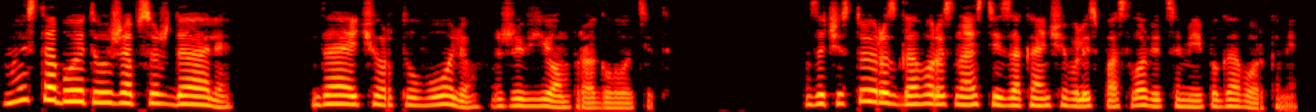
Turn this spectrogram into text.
«Мы с тобой это уже обсуждали. Дай черту волю, живьем проглотит». Зачастую разговоры с Настей заканчивались пословицами и поговорками.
